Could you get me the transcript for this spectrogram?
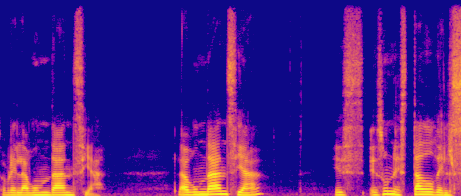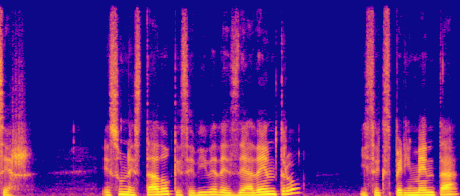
sobre la abundancia. La abundancia es, es un estado del ser es un estado que se vive desde adentro y se experimenta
